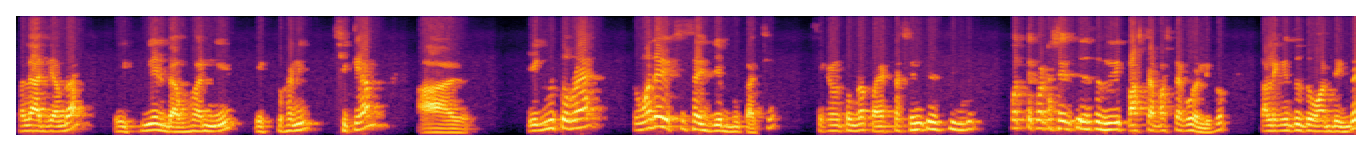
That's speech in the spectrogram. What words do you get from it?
তাহলে আজকে আমরা এই এর ব্যবহার নিয়ে একটুখানি শিখলাম। আর এগুলো তোমরা, তোমাদের এক্সারসাইজ যে বুক আছে, সেখানে তোমরা কয়েকটা সেন্টেন্স লিখবে। প্রত্যেকটা সেন্টেন্স যদি পাঁচটা পাঁচটা করে লিখো, তাহলে কিন্তু তোমার দেখবে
